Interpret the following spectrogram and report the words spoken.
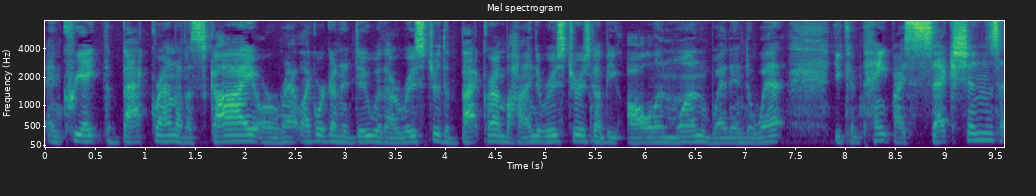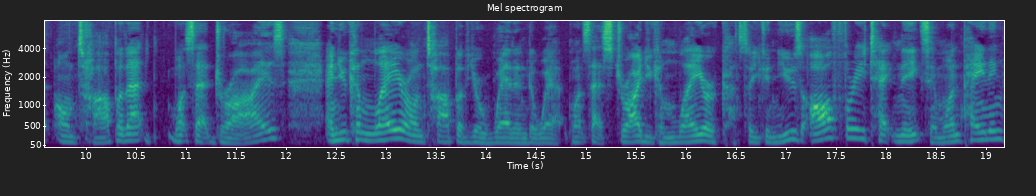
and create the background of a sky or like we're gonna do with our rooster. The background behind the rooster is gonna be all in one, wet into wet. You can paint by sections on top of that once that dries and you can layer on top of your wet into wet once that's dried, you can layer, so you can use all three techniques in one painting.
